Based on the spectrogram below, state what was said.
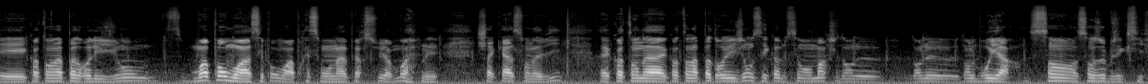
Et quand on n'a pas de religion, moi pour moi, c'est pour moi. Après, c'est mon aperçu à moi, mais chacun a son avis. Euh, Quand on n'a pas de religion, c'est comme si on marche dans le, dans le, dans le brouillard, sans, sans objectif.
